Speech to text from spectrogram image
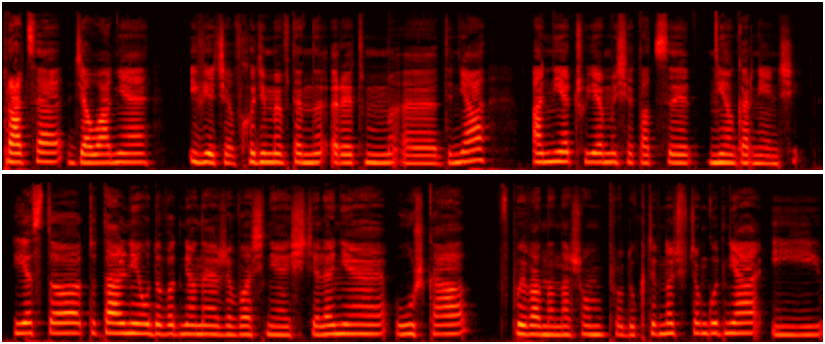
pracę, działanie i wiecie, wchodzimy w ten rytm y, dnia, a nie czujemy się tacy nieogarnięci. Jest to totalnie udowodnione, że właśnie ścielenie łóżka wpływa na naszą produktywność w ciągu dnia i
